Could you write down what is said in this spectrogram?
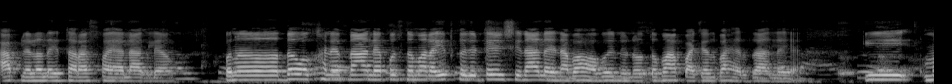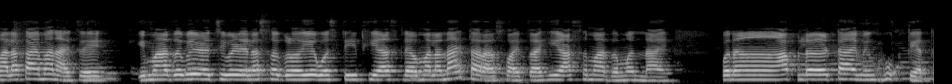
आपल्याला लय त्रास व्हायला लागल्यावर पण अं, दवाखान्यात आल्यापासून मला इतकं जे टेन्शन आलंय ना भावा बहिणीनं तर मापाच्याच बाहेर झालंय. की मला काय म्हणायचंय? की माझं वेळेची वेळेला सगळं व्यवस्थित हे असल्यावर मला नाही त्रास व्हायचा हे असं माझं म्हणणं आहे. पण आपलं टायमिंग हुकत्यात.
